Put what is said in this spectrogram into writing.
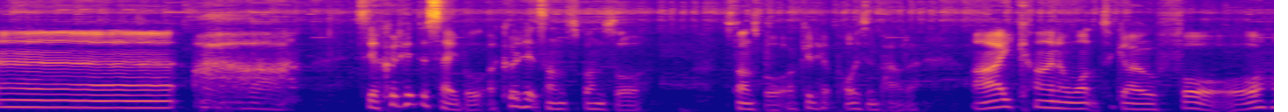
Uh, ah. See, I could hit Disable, I could hit Sponsor, Stun Spore, or I could hit Poison Powder. I kind of want to go for.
